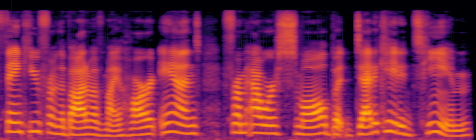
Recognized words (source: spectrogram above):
Thank you from the bottom of my heart and from our small but dedicated team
